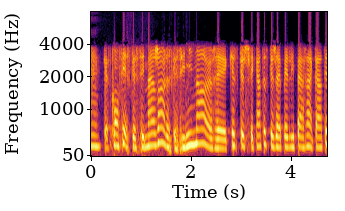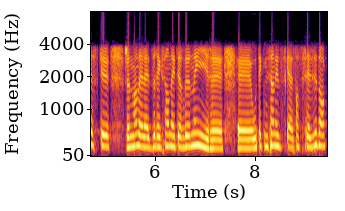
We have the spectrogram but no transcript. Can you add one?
Hmm. Qu'est-ce qu'on fait? Est-ce que c'est majeur? Est-ce que c'est mineur? Euh, qu'est-ce que je fais? Quand est-ce que j'appelle les parents? Quand est-ce que je demande à la direction d'intervenir? Euh, euh, aux techniciens d'éducation spécialisée? Donc,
